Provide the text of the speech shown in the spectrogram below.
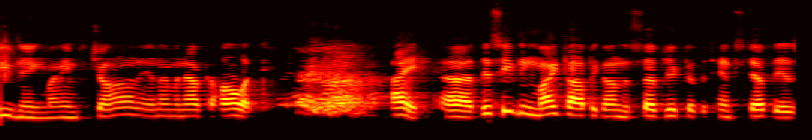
evening. My name's John, and I'm an alcoholic. Hi. Uh, this evening, my topic on the subject of the 10th step is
